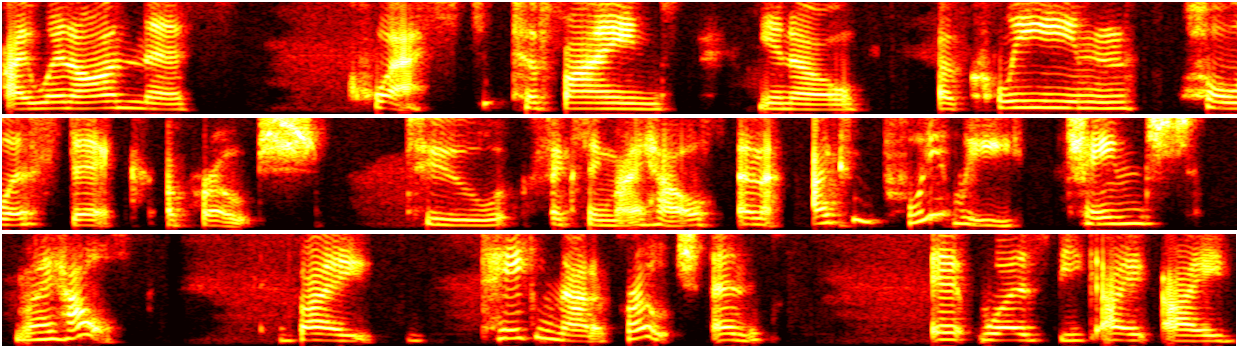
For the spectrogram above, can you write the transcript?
I went on this quest to find, you know, a clean, holistic approach to fixing my health. And I completely changed my health by taking that approach. And it was, be- I, I,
